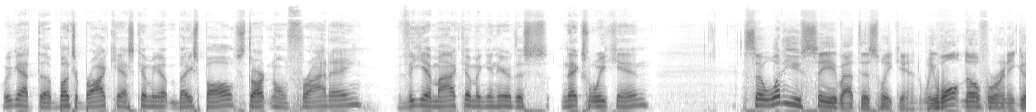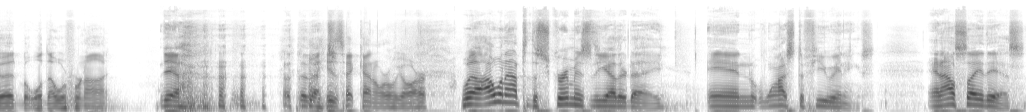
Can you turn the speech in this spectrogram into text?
We've got a bunch of broadcasts coming up in baseball starting on Friday. VMI coming in here this next weekend. So, what do you see about this weekend? We won't know if we're any good, but we'll know if we're not. Yeah. Is that kind of where we are? Well, I went out to the scrimmage the other day and watched a few innings. And I'll say this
